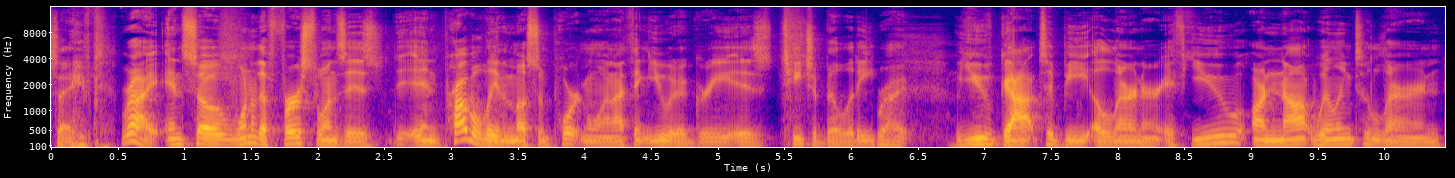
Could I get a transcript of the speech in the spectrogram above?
saved. Right. And so one of the first ones is, and probably the most important one, I think you would agree, is teachability. Right. You've got to be a learner. If you are not willing to learn,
